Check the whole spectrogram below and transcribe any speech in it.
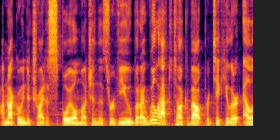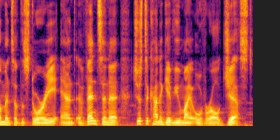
I'm not going to try to spoil much in this review, but I will have to talk about particular elements of the story and events in it just to kind of give you my overall gist.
